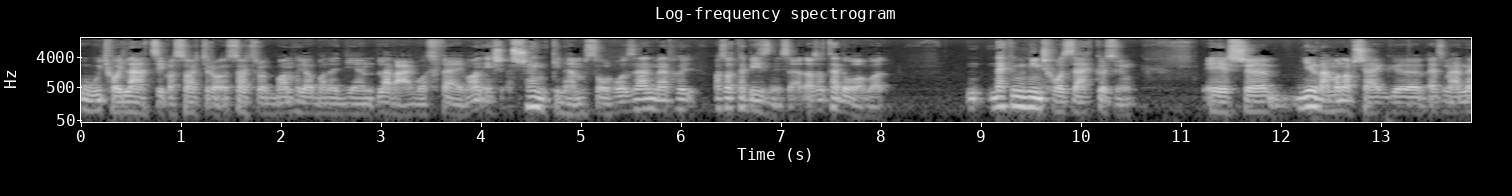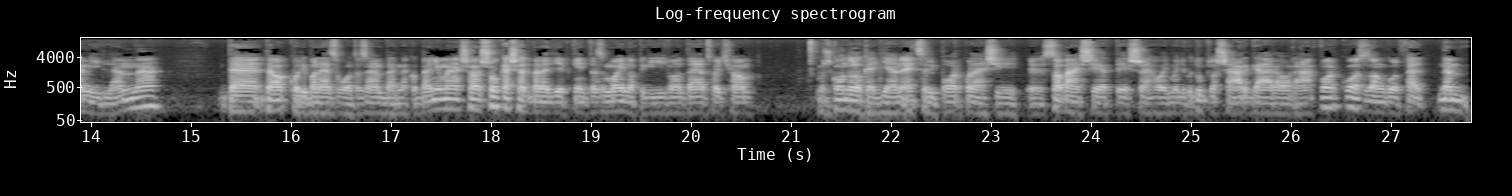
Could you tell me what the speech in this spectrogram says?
úgy, hogy látszik a szatyrodban, hogy abban egy ilyen levágott fej van, és senki nem szól hozzád, mert hogy az a te bizniszed, az a te dolgod. Nekünk nincs hozzá közünk. És uh, nyilván manapság uh, ez már nem így lenne, de, de akkoriban ez volt az embernek a benyomása. Sok esetben egyébként ez mai napig így van, tehát hogyha most gondolok egy ilyen egyszerű parkolási szabálysértésre, hogy mondjuk a dupla sárgára ráparkolsz, az angol fel, nem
